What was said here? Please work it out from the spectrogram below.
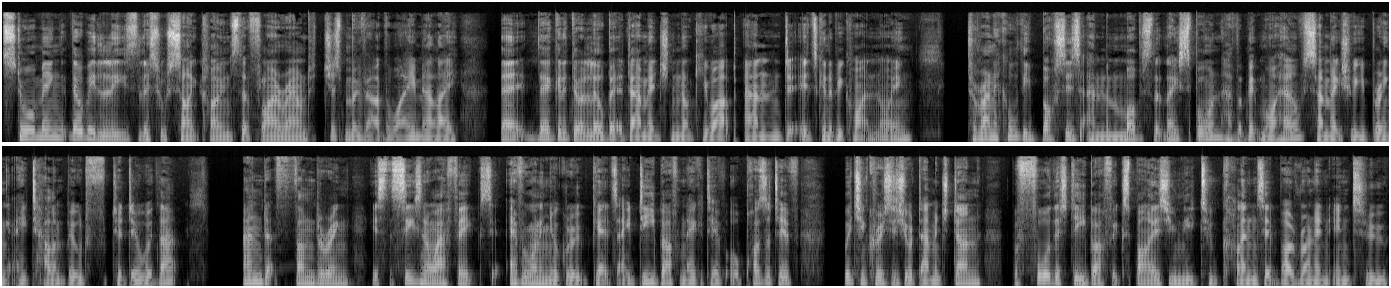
Storming, there'll be these little cyclones that fly around. Just move out of the way, melee they're they're going to do a little bit of damage, knock you up, and it's going to be quite annoying. Tyrannical, the bosses and the mobs that they spawn have a bit more health, so make sure you bring a talent build to deal with that. And Thundering is the seasonal affix. Everyone in your group gets a debuff, negative or positive, which increases your damage done. Before this debuff expires, you need to cleanse it by running into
